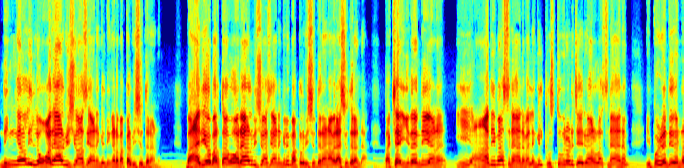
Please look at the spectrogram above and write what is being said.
നിങ്ങളിൽ ഒരാൾ വിശ്വാസിയാണെങ്കിൽ നിങ്ങളുടെ മക്കൾ വിശുദ്ധരാണ്. ഭാര്യയോ ഭർത്താവോ ഒരാൾ വിശ്വാസിയാണെങ്കിലും മക്കൾ വിശുദ്ധരാണ്. അവർ അശുദ്ധരല്ല. പക്ഷേ ഇത് എന്ത് ചെയ്യാണ്? ഈ ആദിമ സ്നാനം അല്ലെങ്കിൽ ക്രിസ്തുവിനോട് ചേരുവാനുള്ള സ്നാനം ഇപ്പോഴും എന്ത് ചെയ്തുകൊണ്ട്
